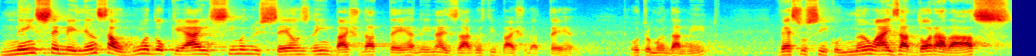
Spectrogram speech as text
nem semelhança alguma do que há em cima nos céus, nem embaixo da terra, nem nas águas debaixo da terra. Outro mandamento. Verso 5: Não as adorarás,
